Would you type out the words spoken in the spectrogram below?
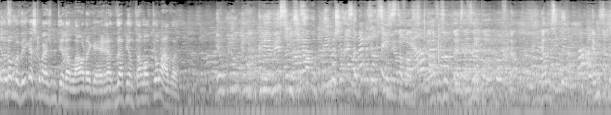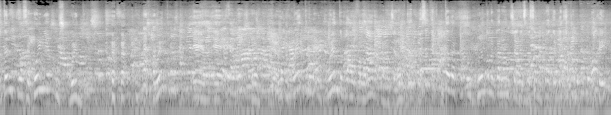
é? Não, não me digas que vais meter a Laura Guerra de ambiental ao teu lado. Eu, eu, eu queria ver se não chegava por aí, mas Ela vai fazer o teste, ela faz, ela vai ela faz o teste, ela faz o final. Ela disse, "Bem, é muito importante que você ponha os coentros. Os coentros é, é, é o coentro, dá o paladar à carne alentejana. Portanto, você tem que botar o coentro na carne alentejana, se você não pode ter marcha, ok.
